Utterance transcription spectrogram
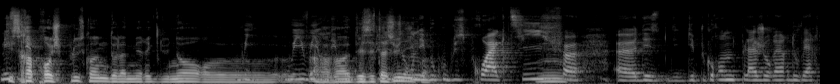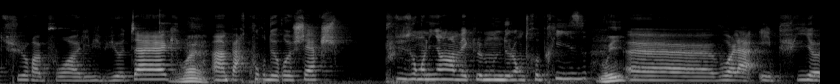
Mais qui se rapproche plus quand même de l'Amérique du Nord, euh, oui. des États-Unis. On est beaucoup plus proactif, mm. des, des, plus grandes plages horaires d'ouverture pour les bibliothèques, un parcours de recherche plus en lien avec le monde de l'entreprise. Oui. Euh, voilà. Et puis, euh,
